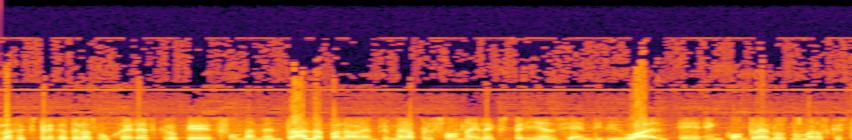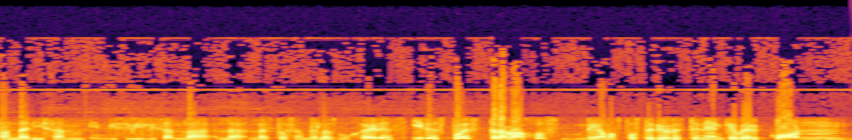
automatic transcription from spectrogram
las experiencias de las mujeres. Creo que es fundamental la palabra en primera persona y la experiencia individual eh, en contra de los números que estandarizan, invisibilizan la, la, la situación de las mujeres. Y después trabajos, digamos, posteriores tenían que ver con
